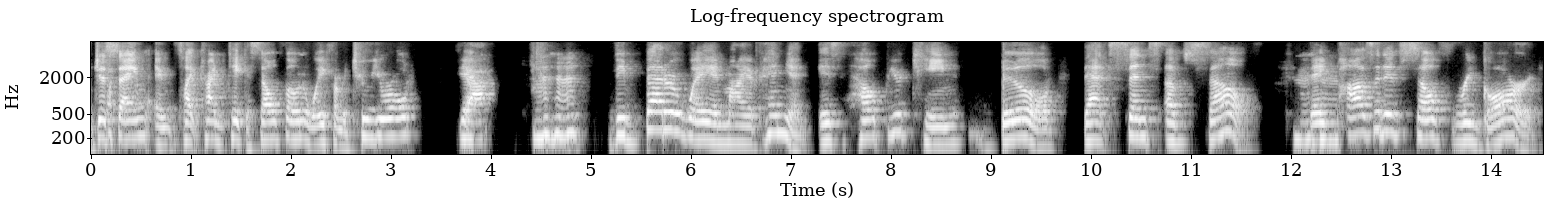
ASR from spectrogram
Just saying. And It's like trying to take a cell phone away from a two year old. Yeah. Mm-hmm. The better way, in my opinion, is help your teen build that sense of self, mm-hmm. a positive self regard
